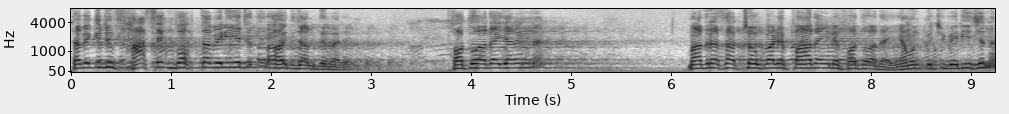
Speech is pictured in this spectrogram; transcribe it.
তবে কিছু ফাসেক বক্তা বেরিয়েছে, তারা হয়তো জানতে পারে। ফতোয়া দেয়, জানেন না? মাদ্রাসার চৌকাটে পা দেয় না, ফতোয়া দেয়। এমন কিছু বেরিয়েছে না?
